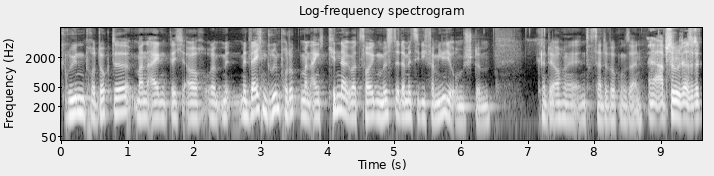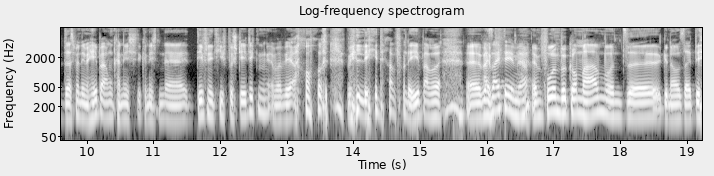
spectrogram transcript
grünen Produkte man eigentlich auch, oder mit, mit welchen grünen Produkten man eigentlich Kinder überzeugen müsste, damit sie die Familie umstimmen könnte ja auch eine interessante Wirkung sein. Ja, absolut. Also das mit dem Hebammen kann ich, kann ich äh, definitiv bestätigen, weil wir auch Veleda von der Hebamme äh, ah, seitdem, ja? empfohlen bekommen haben und äh, genau seitdem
